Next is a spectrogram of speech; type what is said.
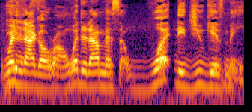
Where yes. did I go wrong? What did I mess up? What did you give me?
